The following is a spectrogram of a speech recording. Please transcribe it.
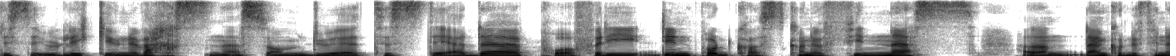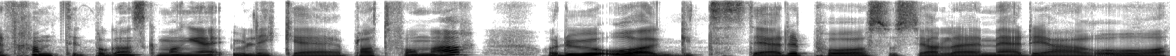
disse ulike universene som du er til stede på. Fordi din podkast kan jo finnes, den kan du finne frem til på ganske mange ulike plattformer. Og du er òg til stede på sosiale medier, og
